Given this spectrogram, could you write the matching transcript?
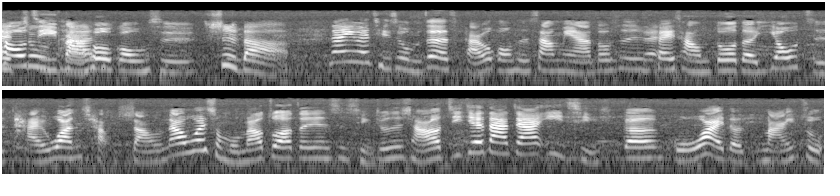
超级百货公司，是的。那因为其实我们这个百货公司上面啊，都是非常多的优质台湾厂商。那为什么我们要做到这件事情？就是想要集结大家一起跟国外的买主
